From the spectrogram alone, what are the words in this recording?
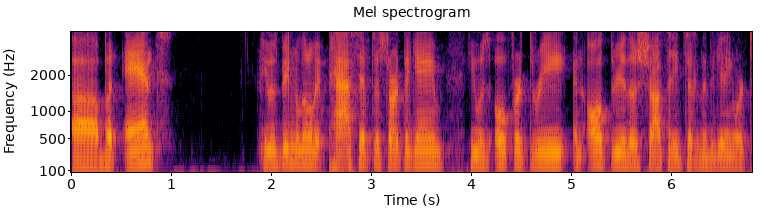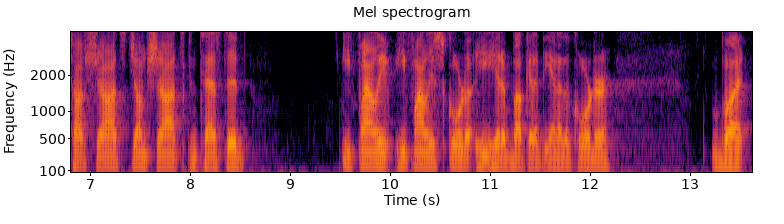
Uh, but Ant he was being a little bit passive to start the game. He was 0 for 3, and all three of those shots that he took in the beginning were tough shots, jump shots, contested. He finally he finally scored. A, he hit a bucket at the end of the quarter, but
